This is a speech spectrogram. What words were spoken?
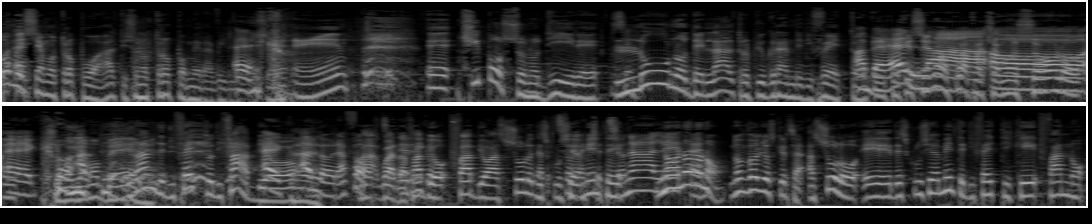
provare. siamo troppo alti, sono troppo meravigliosi. Ecco. eh, eh, ci possono dire Sì. l'uno dell'altro il più grande difetto? Ah, Eh, perché se no bella! qua facciamo Oh, solo eh, ecco. Il più bene. grande difetto di Fabio. Ecco, Eh. allora, forza, Ma guarda, Fabio, Fabio ha solo ed esclusivamente. No, no, no, eh. no, non voglio scherzare. Ha solo ed esclusivamente difetti che fanno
